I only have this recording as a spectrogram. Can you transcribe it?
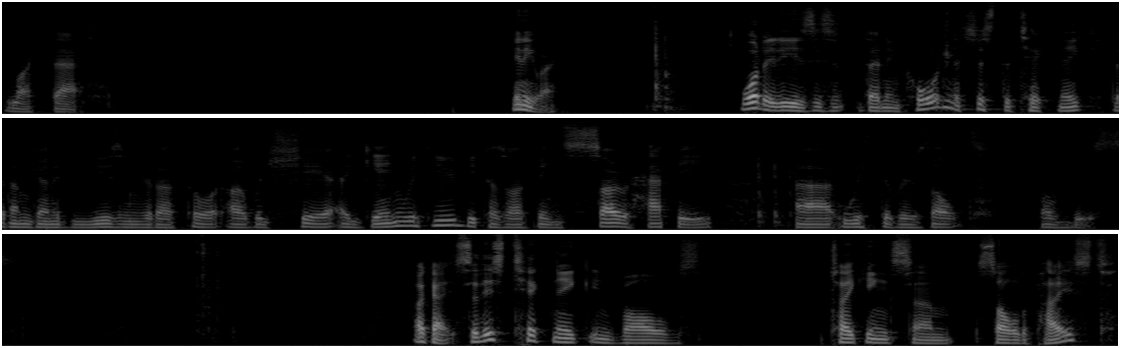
like that Anyway, what it is isn't that important. It's just the technique that I'm going to be using that I thought I would share again with you because I've been so happy uh, with the result of this. Okay, so this technique involves taking some solder paste,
